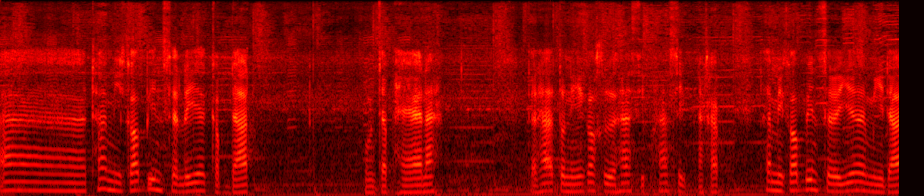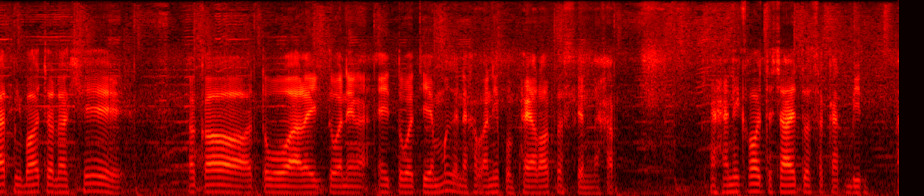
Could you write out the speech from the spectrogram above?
อ่าถ้ามีก็บินเซเรียกับดัตผมจะแพ้นะ แต่ถ้าตัวนี้ก็คือ 50-50 นะครับ ถ้ามีก็บินเซเรียมีดัตมีบอสจระเข้ แล้วก็ตัวอะไรอีกตัวหนึงอะไอตัวเจมมืดนะครับ อันนี้ผมแพ้ร้อยเปอร์เซ็นต์นะครับอันนี้ก็จะใช้ตัวสกัดบินไป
